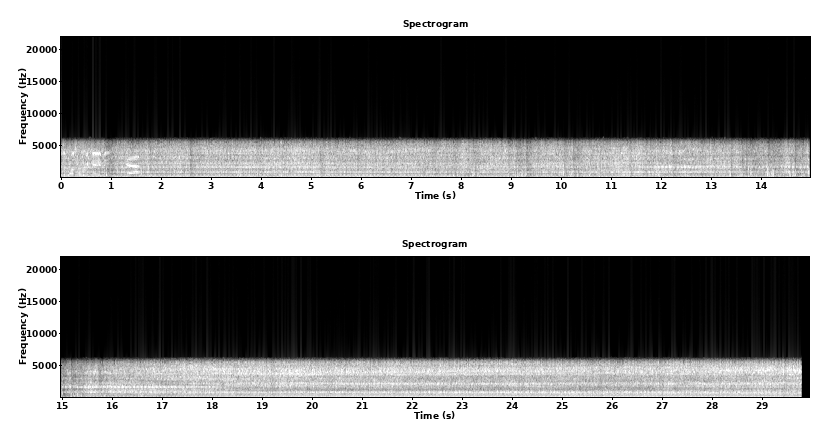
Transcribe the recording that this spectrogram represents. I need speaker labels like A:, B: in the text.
A: the where we came in. Yeah.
